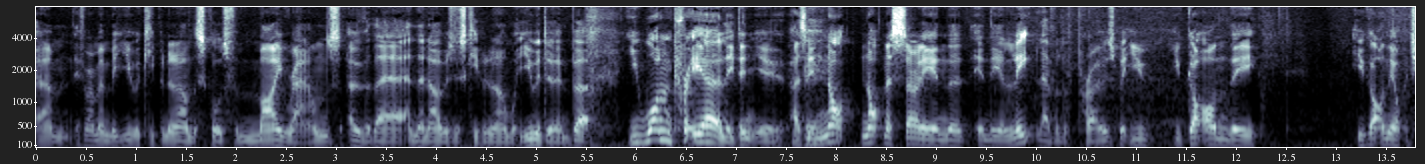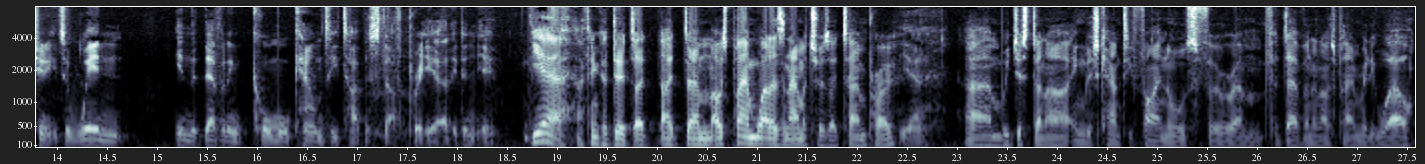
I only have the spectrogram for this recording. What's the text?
Um, if I remember, you were keeping an eye on the scores for my rounds over there, and then I was just keeping an eye on what you were doing. But you won pretty early, didn't you? As in, not not necessarily in the in the elite level of pros, but you you got on the you got on the opportunity to win in the Devon and Cornwall County type of stuff pretty early, didn't you? Yeah, I think I did. I'd, I'd um, I was playing well as an amateur as I turned pro. Yeah. Um, we just done our English county finals for um, for Devon, and I was playing really well.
